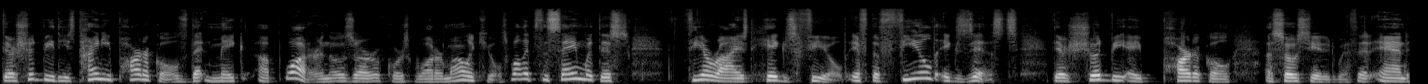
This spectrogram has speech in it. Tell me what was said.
there should be these tiny particles that make up water, and those are, of course, water molecules. Well, it's the same with this theorized Higgs field. If the field exists, there should be a particle associated with it, and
